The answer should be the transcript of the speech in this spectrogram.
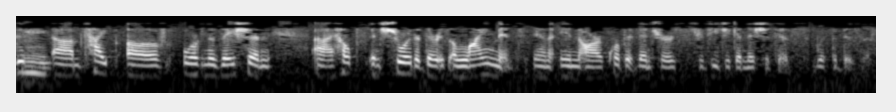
This mm. um, type of organization uh, helps ensure that there is alignment in, in our corporate ventures strategic initiatives with the business.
